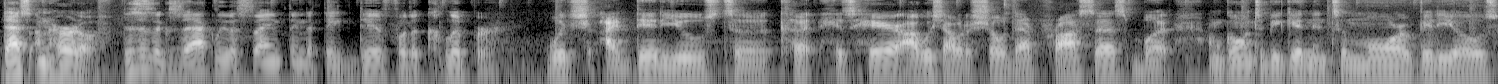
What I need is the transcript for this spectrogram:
That's unheard of. This is exactly the same thing that they did for the Clipper, which I did use to cut his hair. I wish I would have showed that process, but I'm going to be getting into more videos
